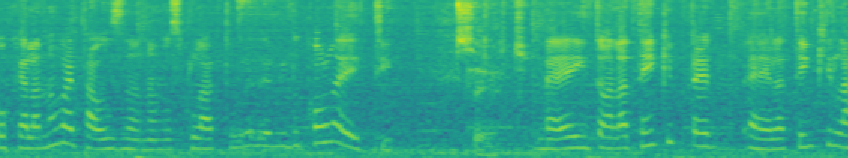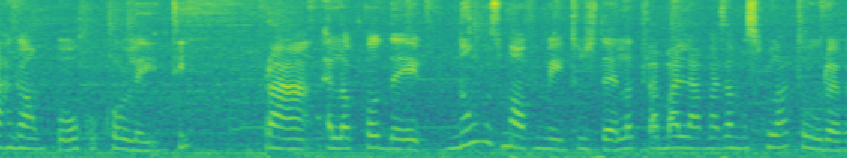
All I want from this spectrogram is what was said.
porque ela não vai estar usando a musculatura devido ao colete. Certo. Né? Então ela tem que ela tem que largar um pouco o colete para ela poder, nos movimentos dela, trabalhar mais a musculatura.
